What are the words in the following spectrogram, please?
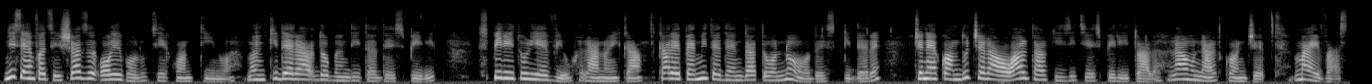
Ni se înfățișează o evoluție continuă, închiderea dobândită de spirit, spiritul e viu la Noica, care permite de îndată o nouă deschidere, ce ne conduce la o altă achiziție spirituală, la un alt concept, mai vast,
